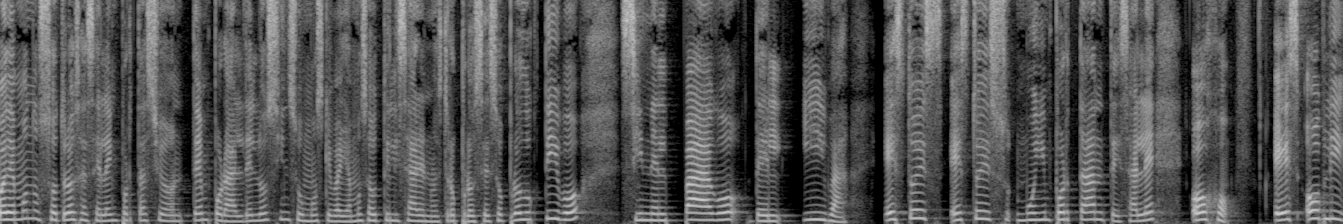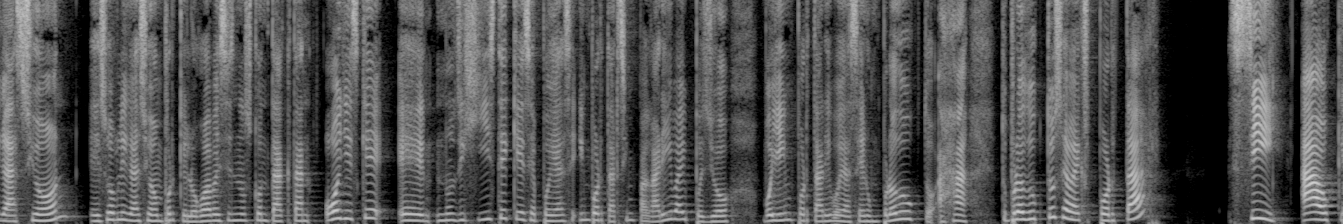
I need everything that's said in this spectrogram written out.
podemos nosotros hacer la importación temporal de los insumos que vayamos a utilizar en nuestro proceso productivo sin el pago del IVA. Esto es, esto es muy importante, ¿sale? Ojo, es obligación, es obligación porque luego a veces nos contactan, oye, es que eh, nos dijiste que se podía importar sin pagar IVA y pues yo voy a importar y voy a hacer un producto. Ajá, ¿tu producto se va a exportar? Sí, Ah, ok,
